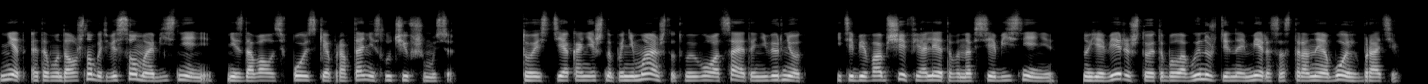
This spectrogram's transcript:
Нет, этому должно быть весомое объяснение, не сдавалось в поиске оправданий случившемуся. То есть я, конечно, понимаю, что твоего отца это не вернет, и тебе вообще фиолетово на все объяснения, но я верю, что это была вынужденная мера со стороны обоих братьев.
